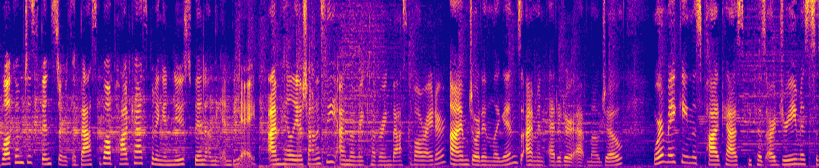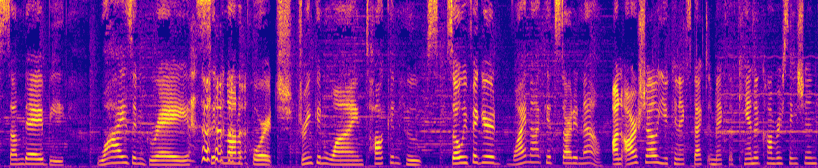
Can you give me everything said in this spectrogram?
welcome to Spinsters, a basketball podcast putting a new spin on the NBA. I'm Haley O'Shaughnessy. I'm a recovering basketball writer. I'm Jordan Liggins. I'm an editor at Mojo. We're making this podcast because our dream is to someday be wise and gray, sitting on a porch, drinking wine, talking hoops. So we figured, why not get started now? On our show, you can expect a mix of candid conversations,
